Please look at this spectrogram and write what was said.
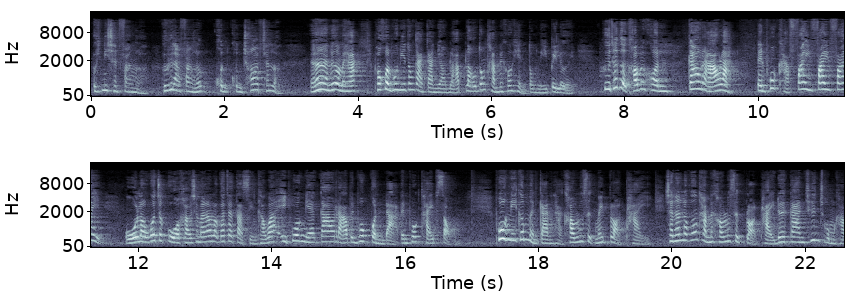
เอ้ยนี่ฉันฟังเหรอเฮ้ยเวลาฟังแล้วคนคนชอบฉันเหรออ่านึกออกไหมคะเพราะคนพวกนี้ต้องการการยอมรับ เราต้องทำให้เขาเห็นตรงนี้ไปเลย คือถ้าเกิดเขาเป็นคนก้าวร้าวล่ะ เป็นพวกขาไฟไฟไฟโอ้เราก็จะกลัวเขาใช่ไหมแล้วเราก็จะตัดสินเขาว่าไอ้พวกเนี้ยก้าวร้าวเป็นพวกกลด่าเป็นพวกไทป์สอง พวกนี้ก็เหมือนกันค่ะเขารู้สึกไม่ปลอดภัย ฉะนั้นเราต้องทำให้เขารู้สึกปลอดภัยโดยการชื่นชมเขา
